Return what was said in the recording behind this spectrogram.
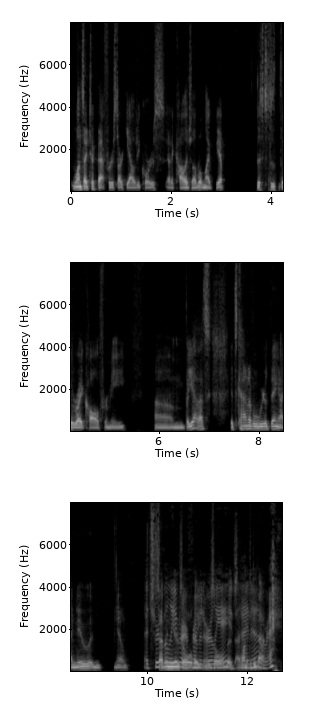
once I took that first archaeology course at a college level. I'm like, yep, this is the right call for me. Um, but yeah, that's it's kind of a weird thing. I knew, and you know, a true seven years believer old, from an early old age. I I, wanted to do know, that. right?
